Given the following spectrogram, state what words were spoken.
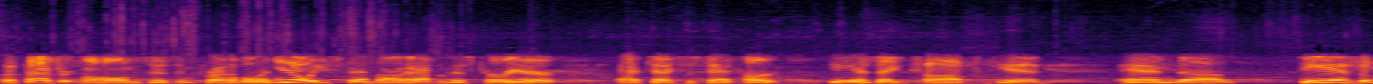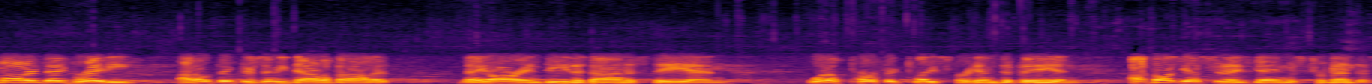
but Patrick Mahomes is incredible, and you know he spent about half of his career at Texas Tech hurt. He is a tough kid, and uh, he is the modern day Brady. I don't think there's any doubt about it. They are indeed a dynasty, and what a perfect place for him to be. And I thought yesterday's game was tremendous.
